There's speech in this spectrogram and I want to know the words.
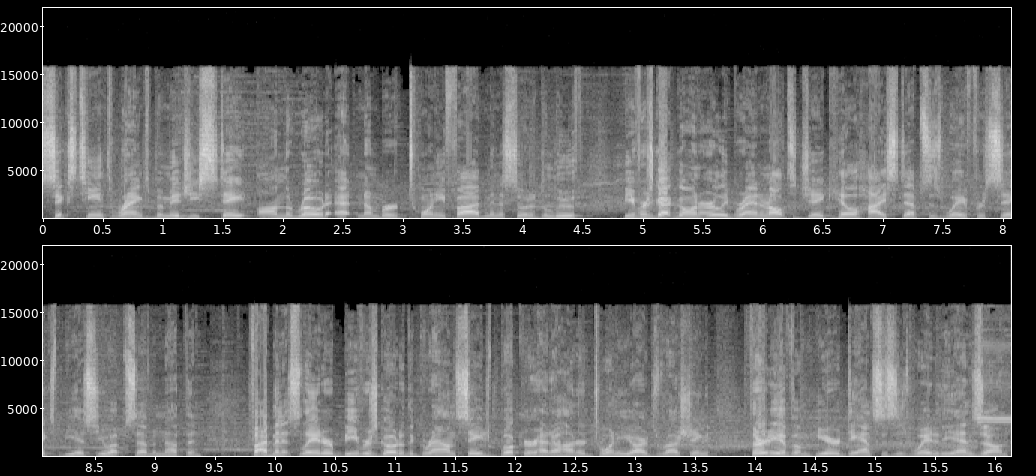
16th ranked Bemidji State on the road at number 25, Minnesota Duluth. Beavers got going early. Brandon Alt to Jake Hill high steps his way for six. BSU up 7 0. Five minutes later, Beavers go to the ground. Sage Booker had 120 yards rushing, 30 of them here, dances his way to the end zone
